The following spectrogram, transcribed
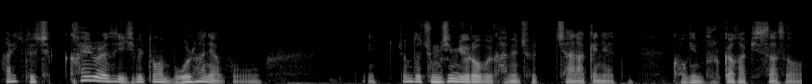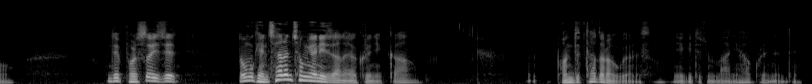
아니 도대체 카이로에서 20일 동안 뭘 하냐고. 좀 더 중심 유럽을 가면 좋지 않았겠냐 했더니 거긴 물가가 비싸서. 근데 벌써 이제 너무 괜찮은 청년이잖아요. 그러니까 번듯하더라고요. 그래서 얘기도 좀 많이 하고 그랬는데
